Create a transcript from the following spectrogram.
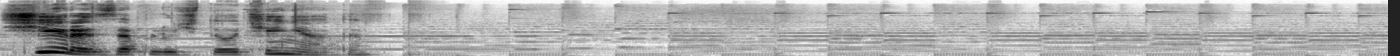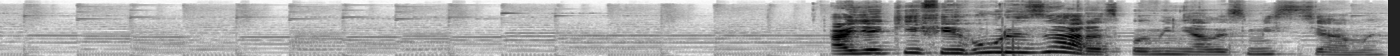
Ще раз заплющте оченята. А які фігури зараз помінялись місцями?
